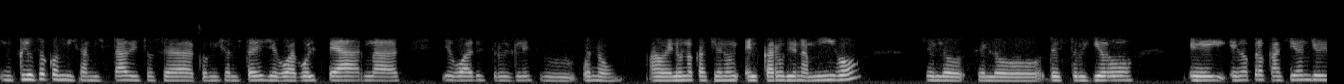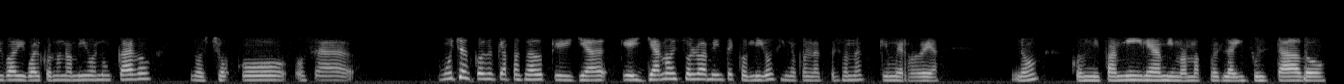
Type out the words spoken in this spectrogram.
incluso con mis amistades, o sea, con mis amistades llegó a golpearlas, llegó a destruirles bueno, en una ocasión el carro de un amigo, se lo, se lo destruyó, eh, en otra ocasión yo iba igual con un amigo en un carro, nos chocó, o sea, muchas cosas que ha pasado que ya, que ya no es solamente conmigo, sino con las personas que me rodean, ¿no? Con mi familia, mi mamá pues la ha insultado,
